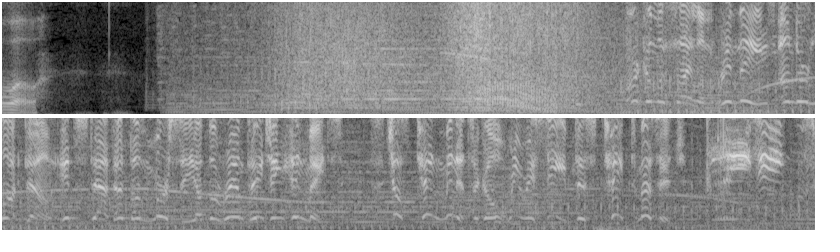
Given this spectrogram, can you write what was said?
Whoa. Arkham Asylum remains under lockdown, its staff at the mercy of the rampaging inmates. Just 10 minutes ago, we received this taped message. Greetings,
